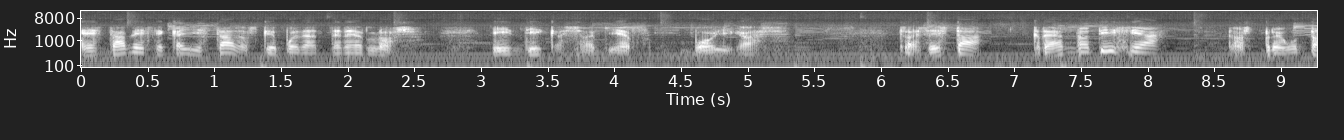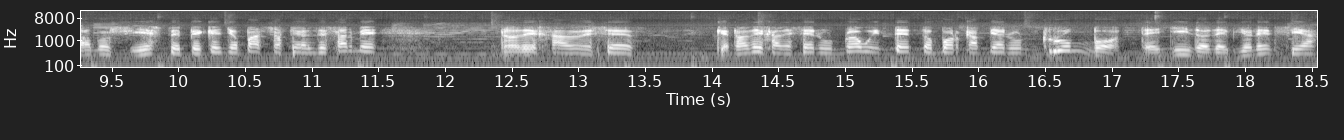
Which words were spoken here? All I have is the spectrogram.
establece que hay estados que puedan tenerlos, indica Xavier Boigas. Tras esta gran noticia, nos preguntamos si este pequeño paso hacia el desarme no deja de ser que no deja de ser un nuevo intento por cambiar un rumbo teñido de violencia,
